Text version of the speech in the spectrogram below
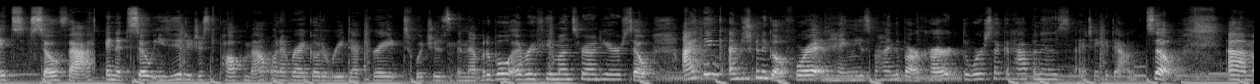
it's so fast and it's so easy to just pop them out whenever I go to redecorate, which is inevitable every few months around here. So I think I'm just gonna go for it and hang these behind the bar cart. The worst that could happen is I take it down. So um,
